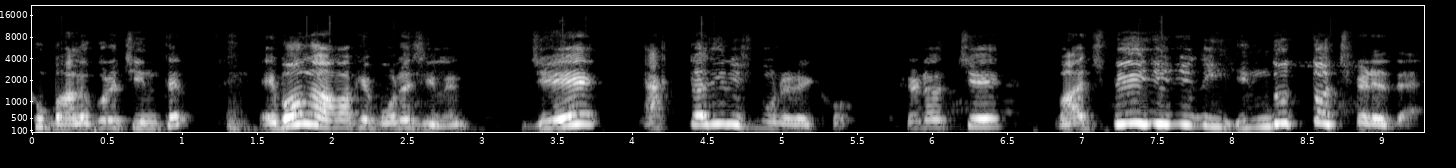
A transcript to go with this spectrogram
খুব ভালো করে চিনতেন এবং আমাকে বলেছিলেন যে একটা জিনিস মনে রেখো সেটা হচ্ছে বাজপেয়ীজি যদি হিন্দুত্ব ছেড়ে দেয়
